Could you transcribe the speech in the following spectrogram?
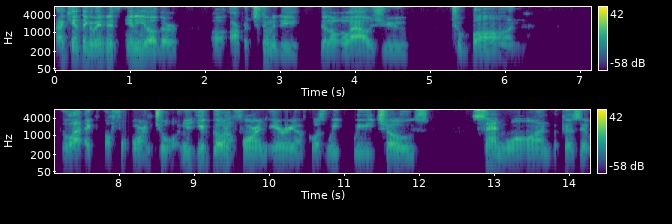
I can't think of any any other uh, opportunity that allows you to bond like a foreign tour. You, you go in a foreign area, and of course, we we chose San Juan because it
